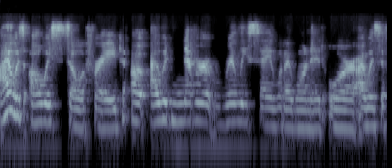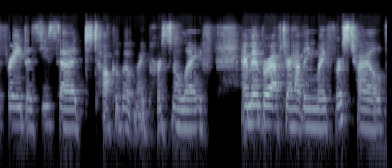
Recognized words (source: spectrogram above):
i was always so afraid. I, I, would never really say what i wanted or i was afraid as you said to talk about my personal life. I remember after having my first child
